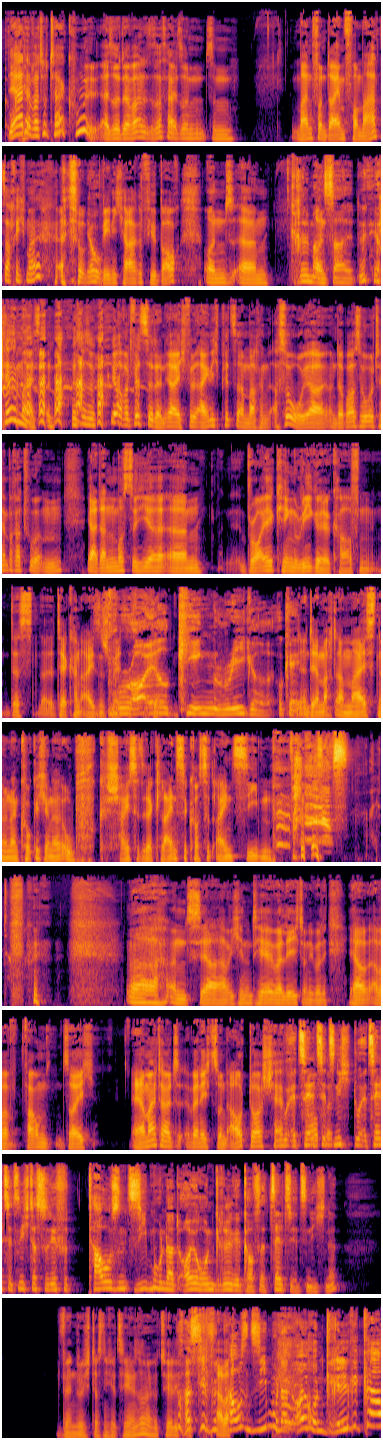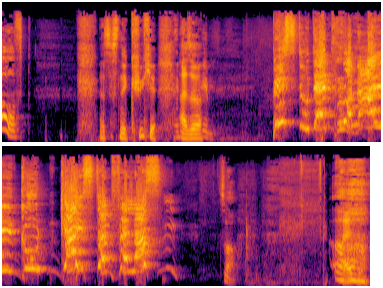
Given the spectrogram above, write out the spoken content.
Ja, der war total cool. Also da war das halt so ein, so ein Mann von deinem Format, sag ich mal. Also Jo. wenig Haare, viel Bauch. Und ähm, Grillmeister halt, ne? Ja. Grillmeister. Und das war so, ja, was willst du denn? Ja, ich will eigentlich Pizza machen. Ach so, ja, und da brauchst du hohe Temperatur. Hm. Ja, dann musst du hier ähm, Broil King Regal kaufen. Das, der kann Eisen schmelzen. Royal King Regal. Okay. Der, der macht am meisten. Und dann gucke ich und dann, oh, pff, scheiße, der kleinste kostet 1,7. Was? Alter. Ah, und ja, habe ich hin und her überlegt und überlegt. Ja, aber warum soll ich? Er meinte halt, wenn ich so ein Outdoor-Chef. Du erzählst jetzt nicht, du erzählst jetzt nicht, dass du dir für 1700 Euro einen Grill gekauft hast. Erzählst du jetzt nicht, ne? Wenn du ich das nicht erzählen soll, dann erzähle ich Du hast dir für Aber 1700 Euro einen Grill gekauft. das ist eine Küche. Also, Bist du denn von allen guten Geistern verlassen? So. also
